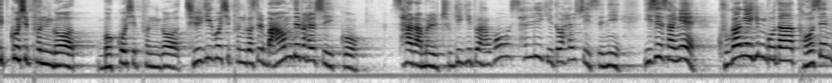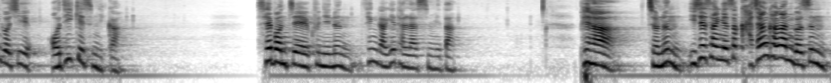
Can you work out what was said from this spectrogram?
입고 싶은 것, 먹고 싶은 것, 즐기고 싶은 것을 마음대로 할 수 있고 사람을 죽이기도 하고 살리기도 할 수 있으니 이 세상에 국왕의 힘보다 더 센 것이 어디 있겠습니까? 세 번째 군인은 생각이 달랐습니다. 폐하, 저는 이 세상에서 가장 강한 것은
